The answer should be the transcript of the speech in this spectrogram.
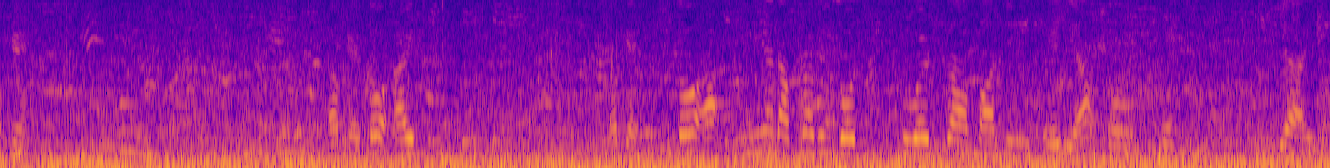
Okay. Okay, so I. Okay, so uh, me and Afra will go towards the parking area. So, yeah, I know.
